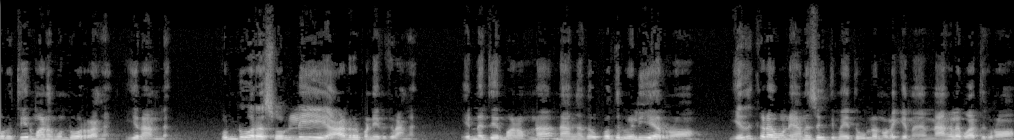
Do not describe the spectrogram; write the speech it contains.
ஒரு தீர்மானம் கொண்டு வர்றாங்க ஈரானில். கொண்டு வர சொல்லி ஆர்டர் பண்ணியிருக்கிறாங்க. என்ன தீர்மானம்னா நாங்கள் அந்த ஒப்பந்தத்தில் வெளியேறுறோம். எதுக்கடா உன்னை அணுசக்தி மையத்தை உள்ள நுழைக்கணும்? நாங்களே பார்த்துக்குறோம்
